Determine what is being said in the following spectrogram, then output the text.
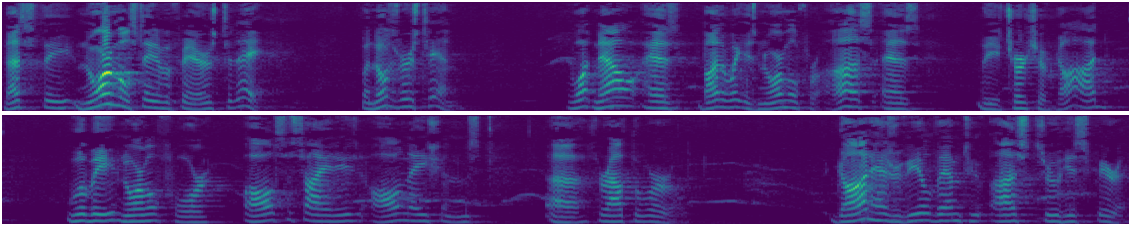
That's the normal state of affairs today. But notice verse 10. What now has, by the way, is normal for us as the church of God will be normal for all societies, all nations uh, throughout the world. God has revealed them to us through His Spirit.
